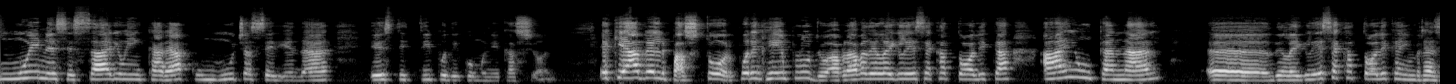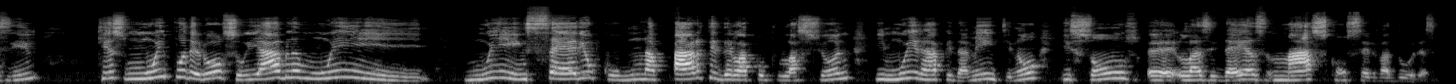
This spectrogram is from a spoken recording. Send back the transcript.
muito necessário encarar com muita seriedade este tipo de comunicação é que abre o pastor. Por exemplo, eu falava da Igreja Católica, há um canal uh, da Igreja Católica em Brasil que é muito poderoso e habla muito muito em sério com uma parte da população e muito rapidamente, não? E são eh, as ideias mais conservadoras.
